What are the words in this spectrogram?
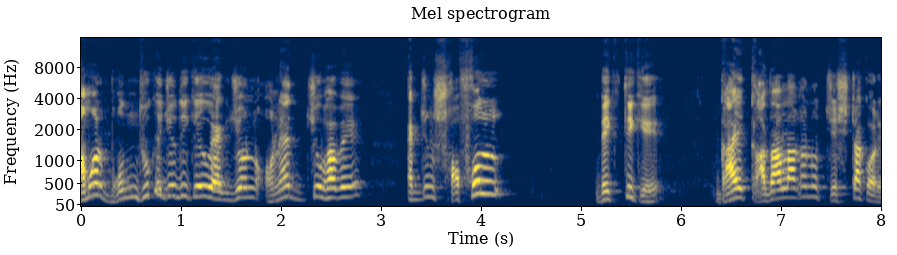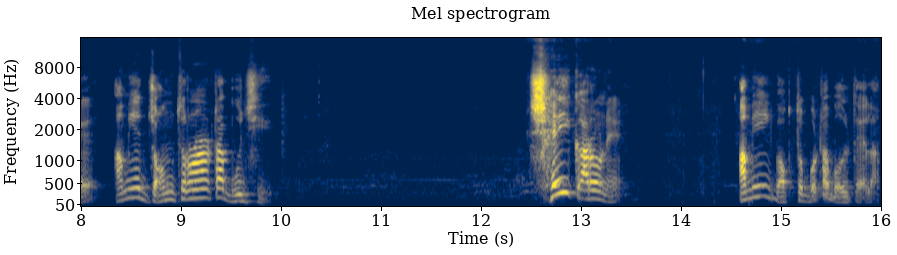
আমার বন্ধুকে যদি কেউ একজন অন্যায্যভাবে, একজন সফল ব্যক্তিকে গায়ে কাদা লাগানোর চেষ্টা করে, আমি এর যন্ত্রণাটা বুঝি। সেই কারণে আমি এই বক্তব্যটা বলতে এলাম।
